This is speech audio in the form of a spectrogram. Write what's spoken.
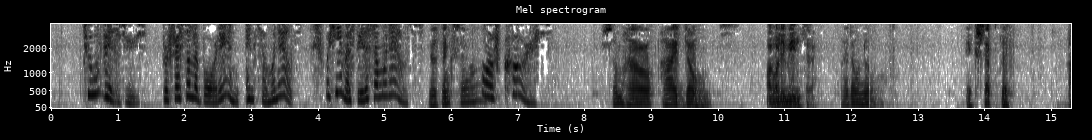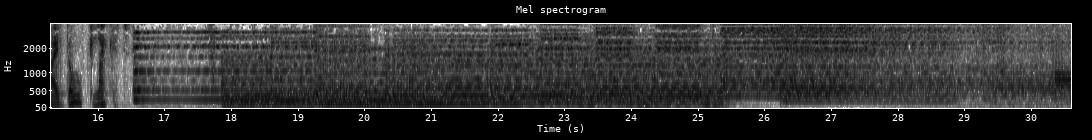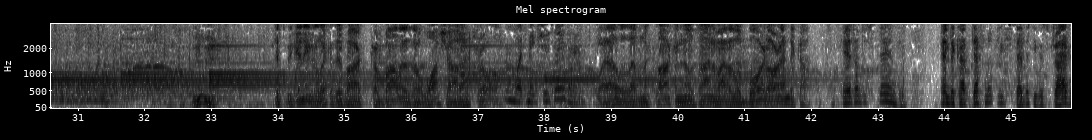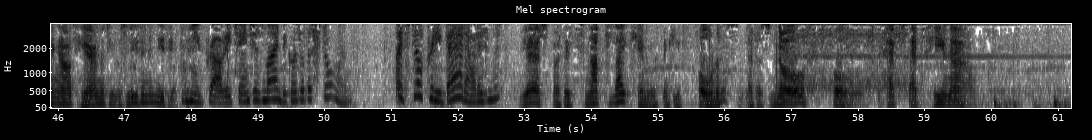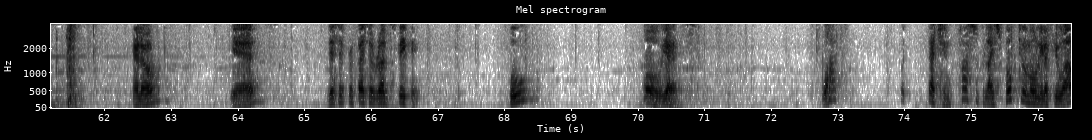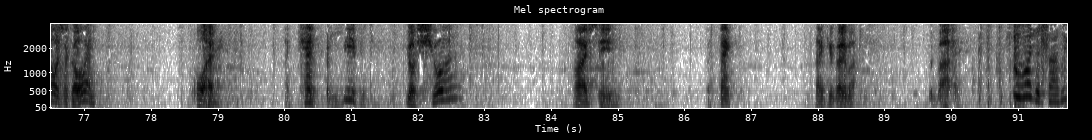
Two visitors. Professor Laborde and, and someone else. Well, he must be the someone else. You think so? Oh, of course. Somehow I don't. Well, what do you mean, sir? I don't know. Except that I don't like it. It's beginning to look as if our Kabbalah's a washout after all. Hmm, what makes you say that? Well, 11 o'clock and no sign of either Laborde or Endicott. I can't understand it. Endicott definitely said that he was driving out here and that he was leaving immediately. He probably changed his mind because of the storm. It's still pretty bad out, isn't it? Yes, but it's not like him. You think he'd phone us and let us know? Oh, perhaps that's he now. Hello? Yes? This is Professor Rudd speaking. Who? Oh, yes. What? But that's impossible. I spoke to him only a few hours ago, and. Why, I can't believe it. You're sure? Oh, I see. But thank you. Thank you very much. Goodbye. Who was it, Father?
